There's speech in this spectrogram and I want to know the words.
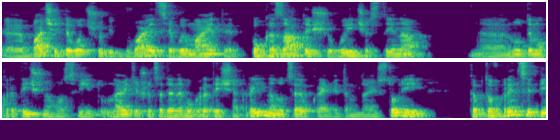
е, бачите, от що відбувається. Ви маєте показати, що ви частина е, ну демократичного світу, навіть якщо це демократична країна, ну це окремі там да, історії. Тобто, в принципі,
